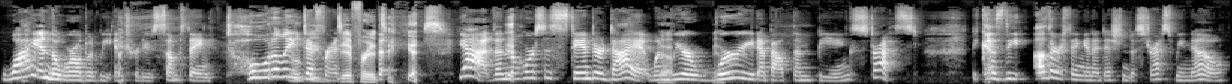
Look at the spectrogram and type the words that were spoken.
Why in the world would we introduce something totally Totally different? Different. yes. Yeah, than the horse's standard diet when Yeah, we are yeah. worried about them being stressed. Because the other thing, in addition to stress, we know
